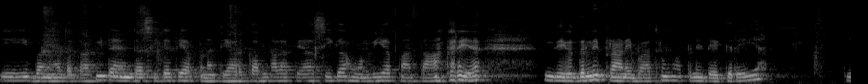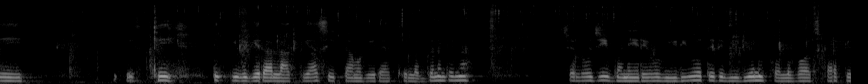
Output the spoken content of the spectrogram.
ਇਹ ਬਣਿਆ ਤਾਂ ਕਾਫੀ ਟਾਈਮ ਦਾ ਸੀਗਾ ਤੇ ਆਪਣਾ ਤਿਆਰ ਕਰਨ ਵਾਲਾ ਪਿਆ ਸੀਗਾ, ਹੁਣ ਵੀ ਆਪਾਂ ਤਾਂ ਕਰਿਆ। ਦੇ ਉਧਰਲੇ ਪੁਰਾਣੇ ਬਾਥਰੂਮ ਆਪਣੇ ਡਿੱਗ ਰਹੇ ਆ। ਤੇ ਇੱਥੇ ਟਿੱਕੀ ਵਗੈਰਾ ਲੱਗ ਗਿਆ ਸੀਟਾਂ ਵਗੈਰਾ ਇੱਥੇ ਲੱਗਣ ਲੱਗਣਗੀਆਂ। ਚਲੋ ਜੀ, ਬਣੇ ਰਹੋ ਵੀਡੀਓ ਤੇ ਤੇ ਵੀਡੀਓ ਨੂੰ ਫੁੱਲ ਵਾਚ ਕਰਕੇ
